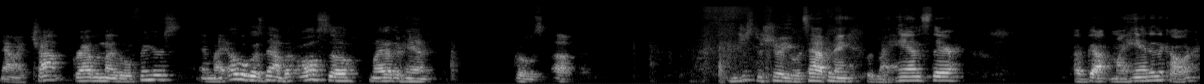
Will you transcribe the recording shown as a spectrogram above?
Now I chop, grab with my little fingers, and my elbow goes down, but also my other hand goes up. And just to show you what's happening with my hands there, I've got my hand in the collar,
